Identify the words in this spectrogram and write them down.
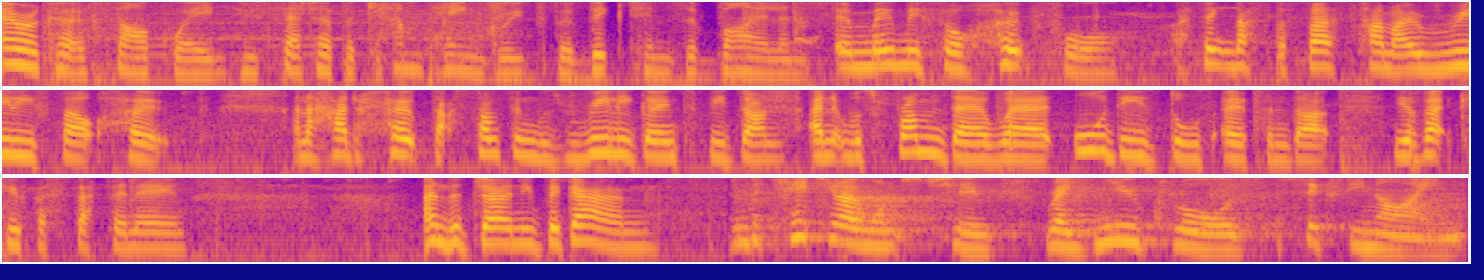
Erica Osakwe, who set up a campaign group for victims of violence. It made me feel hopeful. I think that's the first time I really felt hope and I had hope that something was really going to be done. And it was from there where all these doors opened up, Yvette Cooper stepping in, and the journey began. In particular, I want to raise new clause 69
